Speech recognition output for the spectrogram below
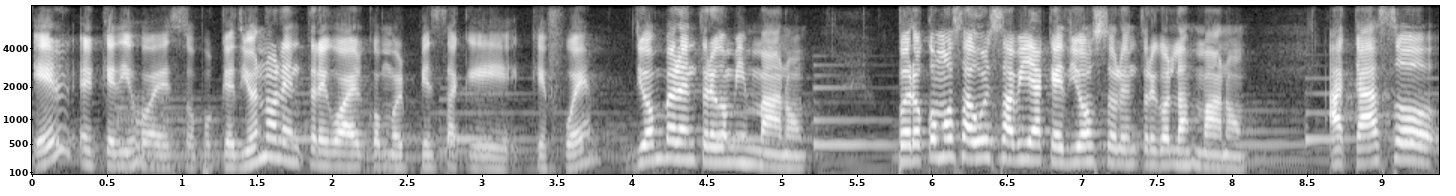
él el que dijo eso, porque Dios no le entregó a él como él piensa que, fue. Dios me lo entregó en mis manos. Pero como Saúl sabía que Dios se lo entregó en las manos, ¿acaso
